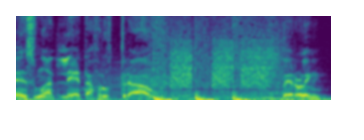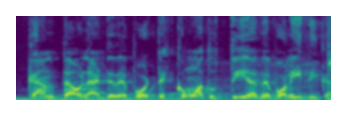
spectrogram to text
Es un atleta frustrado, pero le encanta hablar de deportes como a tus tías de política.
